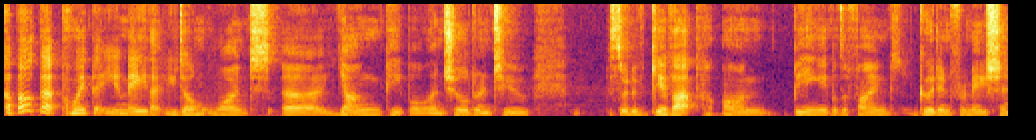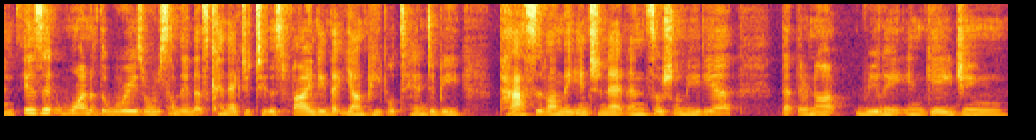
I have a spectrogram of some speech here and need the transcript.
About that point that you made that you don't want uh, young people and children to sort of give up on being able to find good information. Isn't one of the worries or something that's connected to this finding that young people tend to be passive on the internet and social media, that they're not really engaging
